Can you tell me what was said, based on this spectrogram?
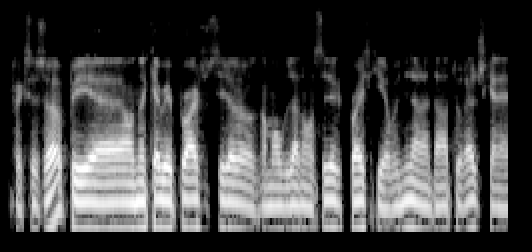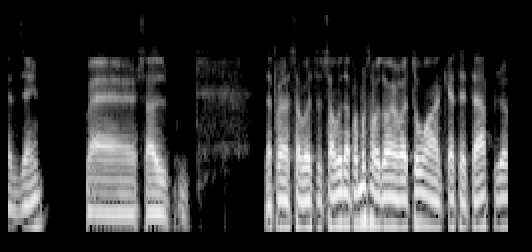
fait que c'est ça. Puis euh, on a Carey Price aussi, là, comme on vous a annoncé, Price qui est revenu dans, l'entourage du Canadien. Ben, d'après, ça va, ça va- d'après moi, ça va être un retour en quatre étapes. Là.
